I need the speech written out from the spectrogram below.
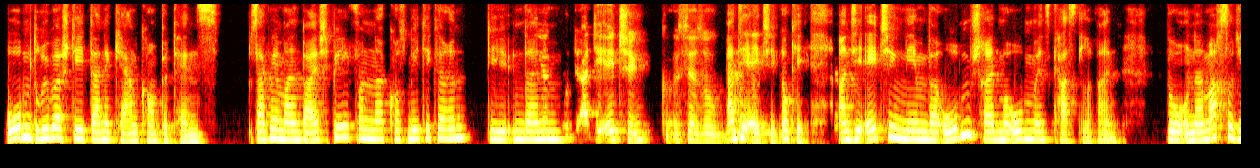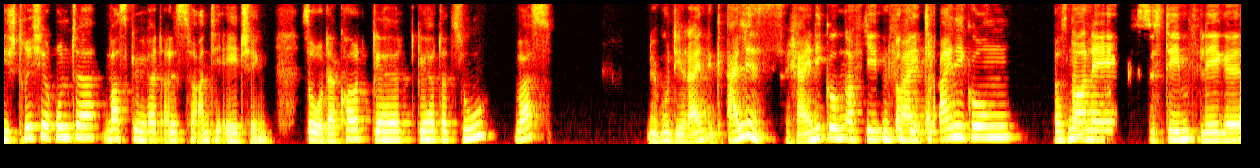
oben drüber steht deine Kernkompetenz. Sag mir mal ein Beispiel von einer Kosmetikerin, die in deinem. Ja, gut, Anti-Aging ist ja so. Anti-Aging, okay. Anti-Aging nehmen wir oben, schreiben wir oben ins Kastel rein. So, und dann machst du die Striche runter. Was gehört alles zu Anti-Aging? So, da gehört, gehört dazu was? Na gut, die Rein alles. Reinigung auf jeden Fall. Okay, Reinigung, Was noch? Tonic, Systempflege.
